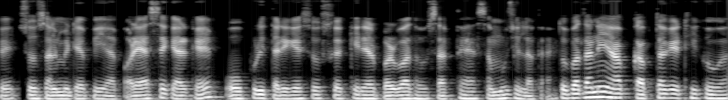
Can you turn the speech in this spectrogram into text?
पे सोशल मीडिया पे या और ऐसे करके वो पूरी तरीके से उसका करियर बर्बाद हो सकता है, ऐसा मुझे लगता है। तो पता नहीं आप कब तक ये ठीक होगा,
